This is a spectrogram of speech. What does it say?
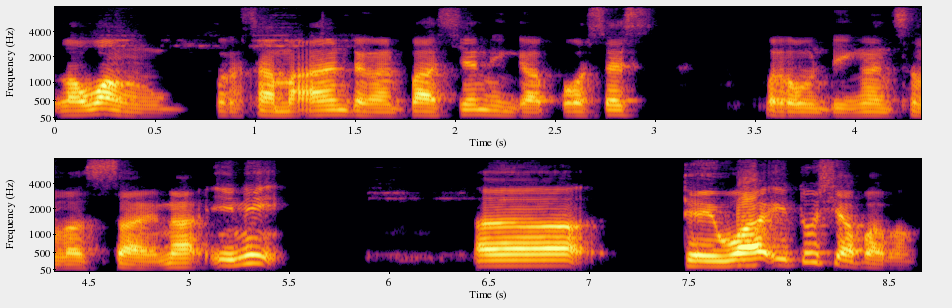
lawang bersamaan dengan pasien hingga proses perundingan selesai. Nah, ini eh, dewa itu siapa, Bang?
